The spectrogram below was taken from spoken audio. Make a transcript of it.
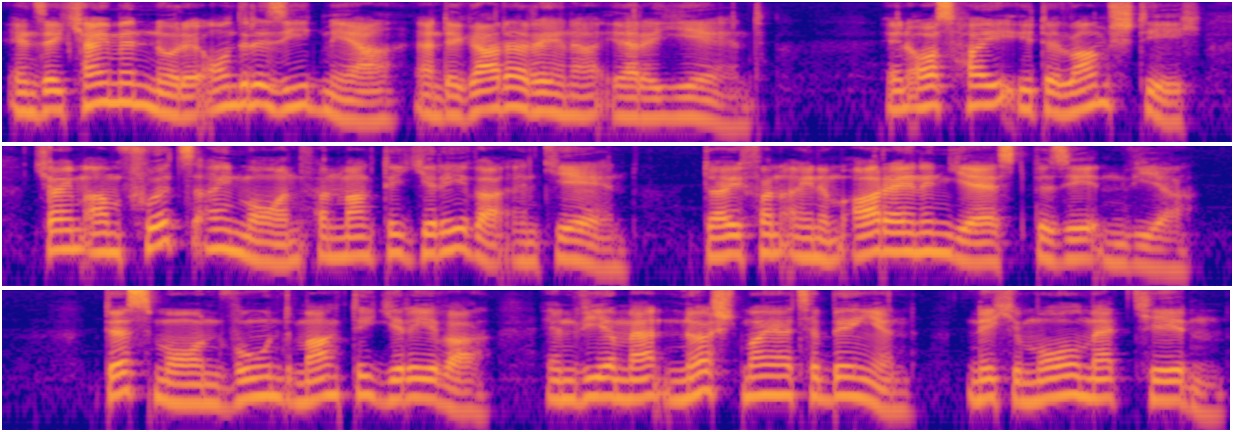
En zij kwamen naar de andere zijde meer en de Gadarena er jeend. En als hij uit de lam steeg, kwam am voets een man van Magde Jereva entjeen, die van einem arreinen Jest bezeten wir. Des man wohnt Magde Jereva, en wir met nichts mehr te bingen, nicht einmal met keden.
